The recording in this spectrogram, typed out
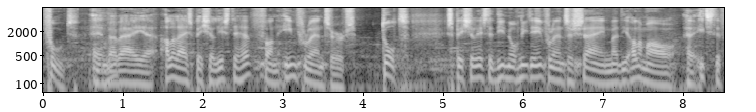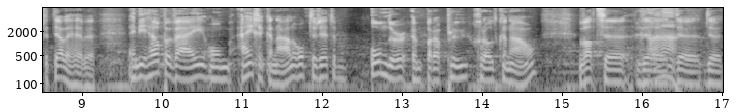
food. En waarbij je allerlei specialisten hebt. Van influencers tot specialisten die nog niet influencers zijn. Maar die allemaal eh, iets te vertellen hebben. En die helpen wij om eigen kanalen op te zetten onder een paraplu groot kanaal. Wat, de, Ah. de, de,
